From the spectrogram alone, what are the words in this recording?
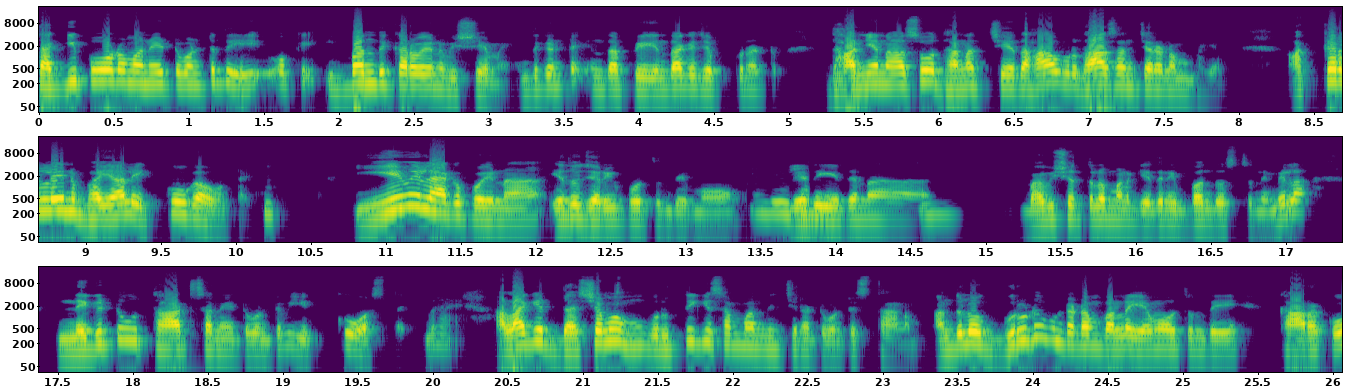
తగ్గిపోవడం అనేటువంటిది ఒక ఇబ్బందికరమైన విషయమే ఎందుకంటే ఇందా ఇందాక చెప్పుకున్నట్టు ధాన్యనాశో ధనచ్ఛేద వృధా సంచరణం భయం అక్కర్లేని భయాలు ఎక్కువగా ఉంటాయి. ఏమీ లేకపోయినా ఏదో జరిగిపోతుందేమో. లేదా ఏదైనా. భవిష్యత్తులో మనకి ఏదైనా ఇబ్బంది వస్తుందేమో ఇలా నెగిటివ్ థాట్స్ అనేటువంటివి ఎక్కువ వస్తాయి. అలాగే దశమం వృత్తికి సంబంధించినటువంటి స్థానం అందులో గురుడు ఉండడం వల్ల ఏమవుతుంది కారకో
